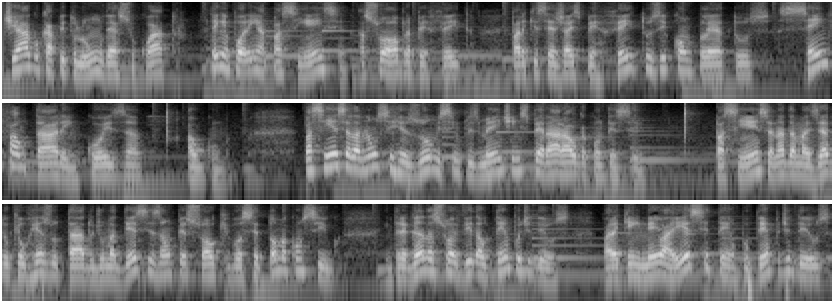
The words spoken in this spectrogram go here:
Tiago capítulo 1, verso 4. Tenha, porém, a paciência, a sua obra perfeita, para que sejais perfeitos e completos, sem faltar em coisa alguma. Paciência ela não se resume simplesmente em esperar algo acontecer. Paciência nada mais é do que o resultado de uma decisão pessoal que você toma consigo, entregando a sua vida ao tempo de Deus, para que em meio a esse tempo, o tempo de Deus,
